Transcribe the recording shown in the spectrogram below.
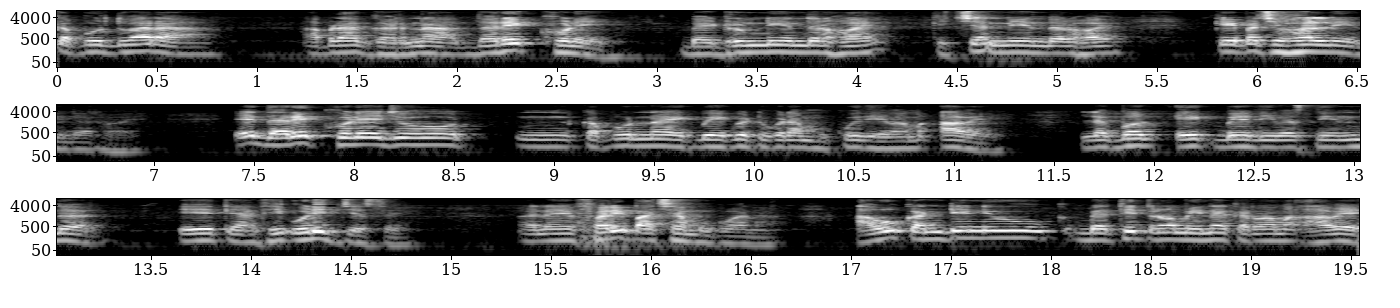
કપૂર દ્વારા આપણા ઘરના દરેક ખૂણે બેડરૂમની અંદર હોય કિચનની અંદર હોય કે પછી હોલની અંદર હોય, એ દરેક ખૂણે જો કપૂરના એક બે એક બે ટુકડા મૂકી દેવામાં આવે, લગભગ એક બે દિવસની અંદર એ ત્યાંથી ઉડી જ જશે અને ફરી પાછા મૂકવાના. આવું કન્ટિન્યુ બેથી ત્રણ મહિના કરવામાં આવે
